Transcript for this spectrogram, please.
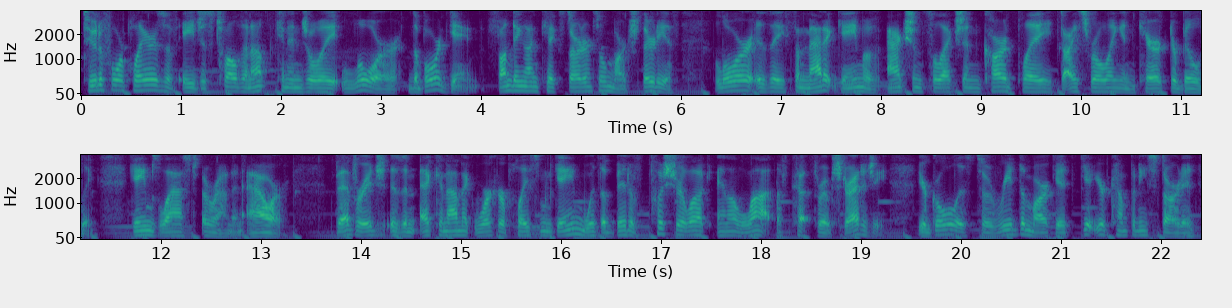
Two to four players of ages 12 and up can enjoy Lore, the board game, funding on Kickstarter until March 30th. Lore is a thematic game of action selection, card play, dice rolling, and character building. Games last around an hour. Beverage is an economic worker placement game with a bit of push your luck and a lot of cutthroat strategy. Your goal is to read the market, get your company started,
